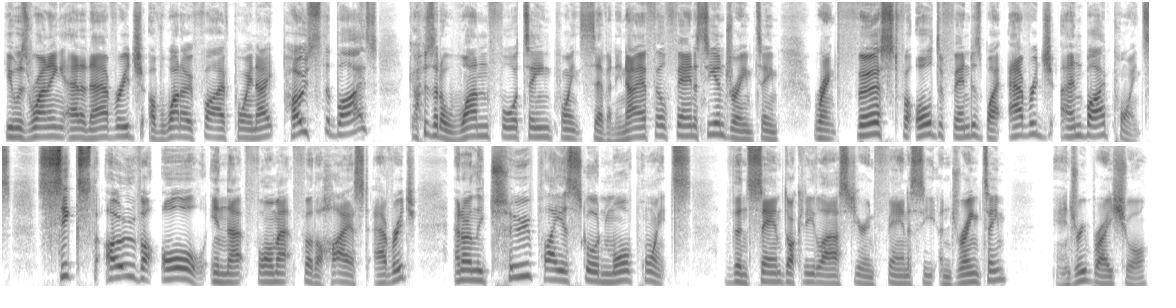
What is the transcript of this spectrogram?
he was running at an average of 105.8. Post the buys, goes at a 114.7 in AFL Fantasy and Dream Team, ranked first for all defenders by average and by points, sixth overall in that format for the highest average, and only two players scored more points than Sam Docherty last year in Fantasy and Dream Team Andrew Brayshaw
